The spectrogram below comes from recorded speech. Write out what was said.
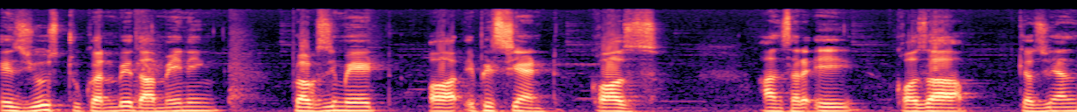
is used to convey the meaning proximate और efficient cause answer A causa क्या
